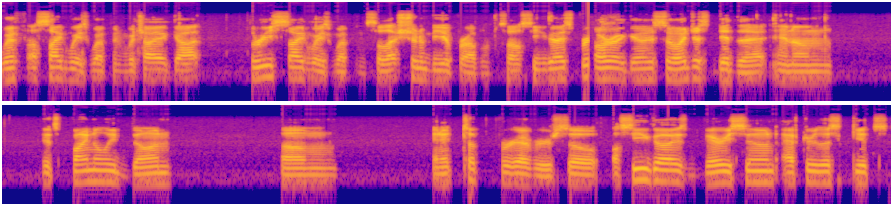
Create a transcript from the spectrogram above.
with a sideways weapon, which I got three sideways weapons, so that shouldn't be a problem. So I'll see you guys. Alright guys, so I just did that, and um, it's finally done. Um, and it took forever, so I'll see you guys very soon after this gets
